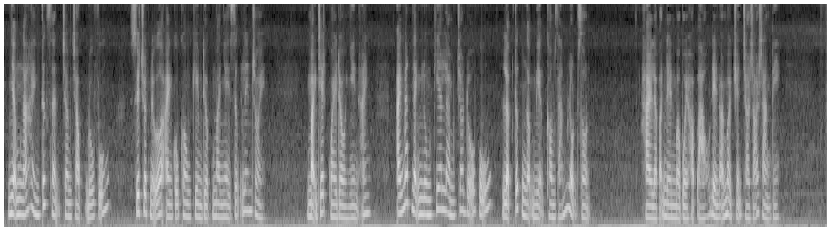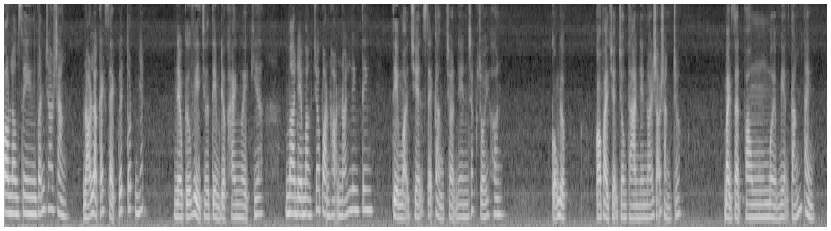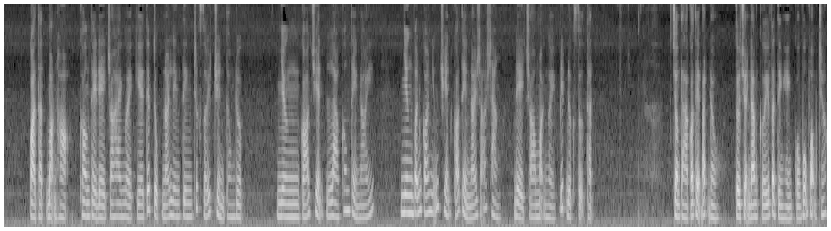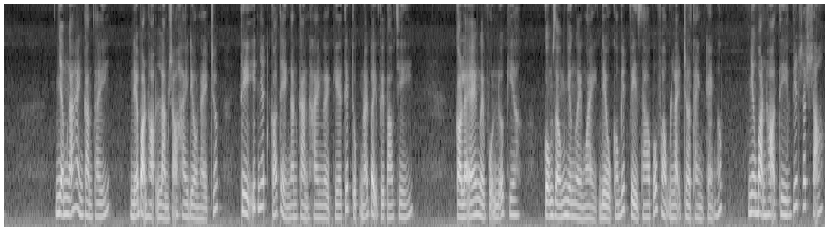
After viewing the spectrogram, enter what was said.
Nhậm ngã hành tức giận trầm chọc Đỗ Vũ. Suýt chút nữa anh cũng không kìm được mà nhảy dựng lên rồi. Mạnh chết quay đầu nhìn anh. Ánh mắt lạnh lùng kia làm cho Đỗ Vũ lập tức ngậm miệng không dám lộn xộn. Hay là vẫn nên mở buổi họp báo để nói mọi chuyện cho rõ ràng đi. Phòng Long Sinh vẫn cho rằng đó là cách giải quyết tốt nhất. Nếu cứ vì chưa tìm được hai người kia mà để mặc cho bọn họ nói linh tinh thì mọi chuyện sẽ càng trở nên rắc rối hơn. Cũng được, có vài chuyện chúng ta nên nói rõ ràng trước. Bạch Giật Phong mở miệng tắng thành. Quả thật bọn họ không thể để cho hai người kia tiếp tục nói linh tinh trước giới truyền thông được. Nhưng có chuyện là không thể nói. Nhưng vẫn có những chuyện có thể nói rõ ràng để cho mọi người biết được sự thật. Chúng ta có thể bắt đầu từ chuyện đám cưới và tình hình của Vũ Vọng trước. Nhậm ngã hành cảm thấy nếu bọn họ làm rõ hai điều này trước thì ít nhất có thể ngăn cản hai người kia tiếp tục nói bậy với báo chí. Có lẽ người phụ nữ kia cũng giống như người ngoài đều không biết vì sao Vũ Vọng lại trở thành kẻ ngốc. Nhưng bọn họ thì biết rất rõ.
